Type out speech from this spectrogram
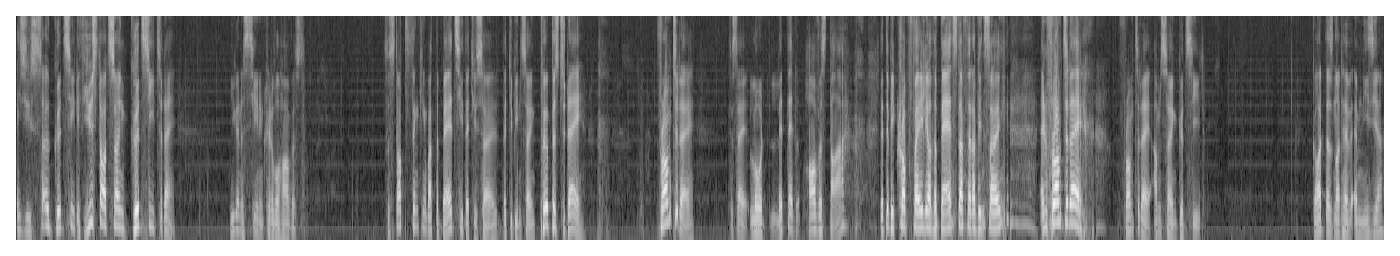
As you sow good seed, if you start sowing good seed today, you're going to see an incredible harvest. So stop thinking about the bad seed that you sowed, that you've been sowing. Purpose today, from today, to say, Lord, let that harvest die. let there be crop failure of the bad stuff that I've been sowing. and from today, from today, I'm sowing good seed. God does not have amnesia.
